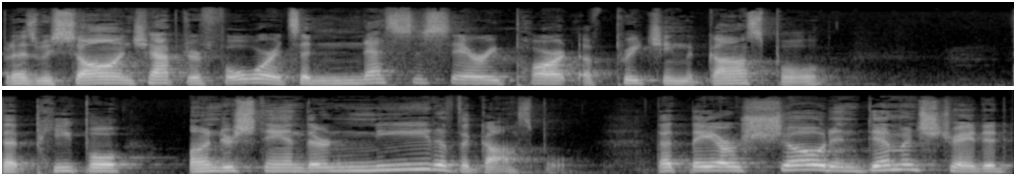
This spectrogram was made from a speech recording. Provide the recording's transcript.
But as we saw in chapter 4, it's a necessary part of preaching the gospel that people understand their need of the gospel, that they are showed and demonstrated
